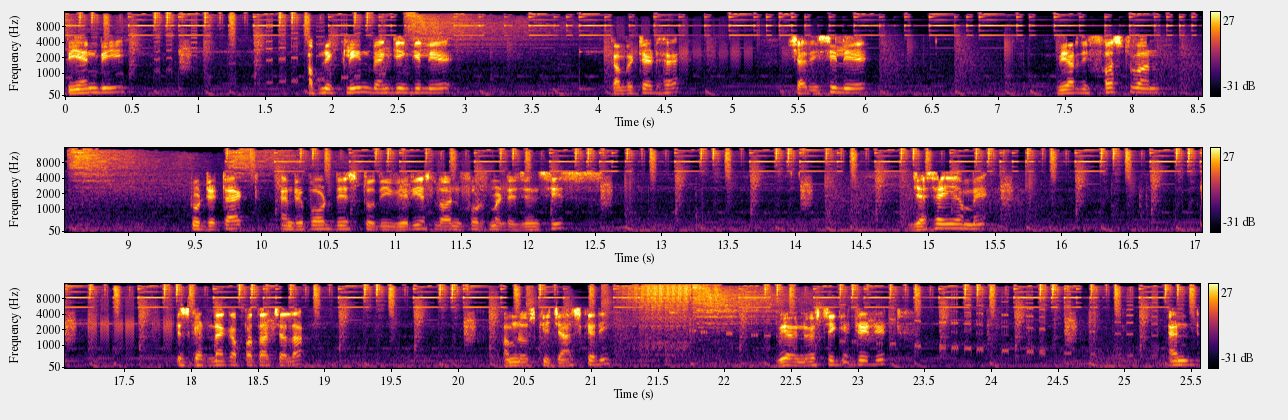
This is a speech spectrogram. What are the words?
पीएनबी अपनी क्लीन बैंकिंग के लिए कमिटेड है. शायद इसीलिए we are the first one to detect and report this to the various law enforcement agencies जैसे ही हमें इस घटना का पता चला हमने उसकी जांच करी we have investigated it and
